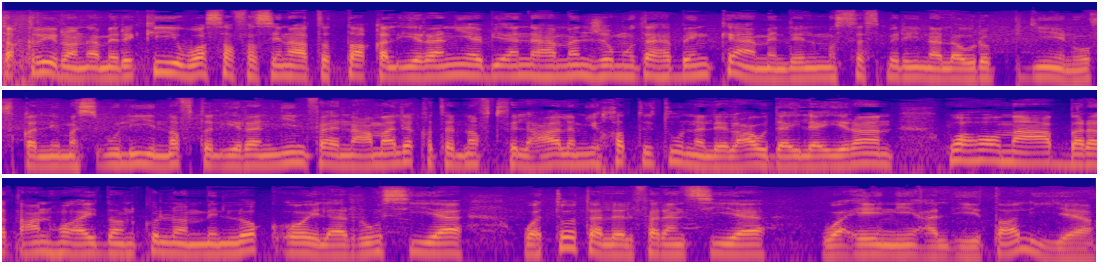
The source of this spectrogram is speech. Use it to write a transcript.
تقرير أمريكي وصف صناعة الطاقة الإيرانية بأنها منجم ذهب كامن للمستثمرين الأوروبيين وفقا لمسؤولي النفط الإيرانيين فإن عمالقة النفط في العالم يخططون للعودة إلى إيران وهو ما عبرت عنه أيضا كل من لوك أويل الروسية وتوتال الفرنسية وإيني الإيطالية.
